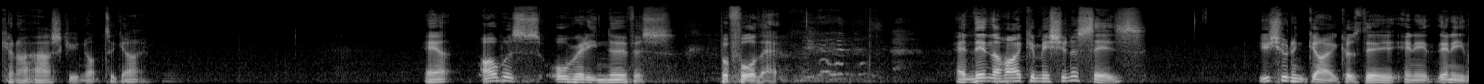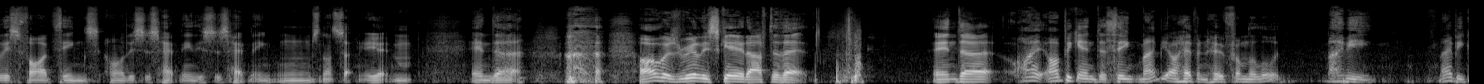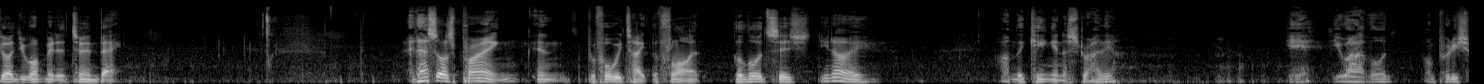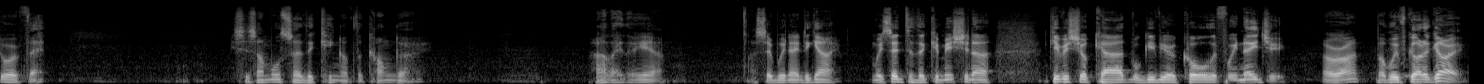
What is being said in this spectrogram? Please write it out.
can I ask you not to go? Now, I was already nervous before that. and then the High Commissioner says, you shouldn't go because there then he lists five things. Oh, this is happening, this is happening. Mm, it's not something yet. Mm. And uh, I was really scared after that. And uh, I, I began to think maybe I haven't heard from the Lord. Maybe Maybe, God, you want me to turn back. And as I was praying, and before we take the flight, the Lord says, You know, I'm the king in Australia. Yeah, you are, Lord. I'm pretty sure of that. He says, I'm also the king of the Congo. Hallelujah. I said, We need to go. We said to the commissioner, Give us your card, we'll give you a call if we need you. All right? But we've got to go.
